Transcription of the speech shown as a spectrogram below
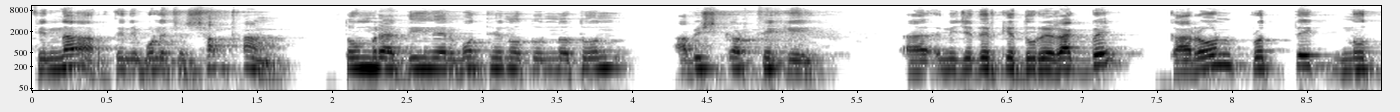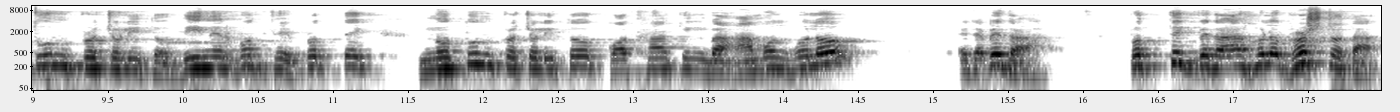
في النار তিনি বলেছেন সাবধান তোমরা দিনের মধ্যে নতুন নতুন আবিষ্কার থেকে আহ, নিজেদেরকে দূরে রাখবে কারণ প্রত্যেক নতুন প্রচলিত, দিনের মধ্যে প্রত্যেক নতুন প্রচলিত কথা কিংবা আমল হলো এটা বেদা। প্রত্যেক বেদা হলো ভ্রষ্টতা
